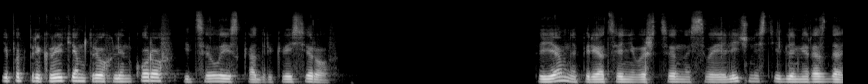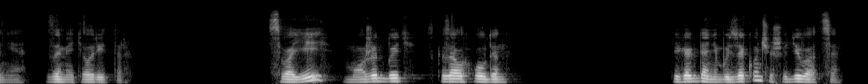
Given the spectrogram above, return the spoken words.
и под прикрытием трех линкоров и целой эскадры крейсеров». «Ты явно переоцениваешь ценность своей личности для мироздания», — заметил Риттер. «Своей? Может быть», — сказал Холден. «Ты когда-нибудь закончишь одеваться?»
